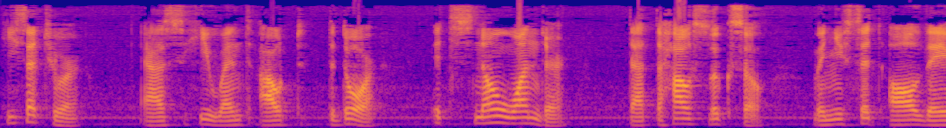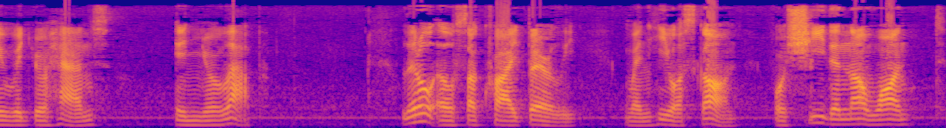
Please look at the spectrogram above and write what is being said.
He said to her, as he went out the door, It's no wonder that the house looks so, when you sit all day with your hands in your lap. Little Elsa cried bitterly when he was gone, for she did not want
